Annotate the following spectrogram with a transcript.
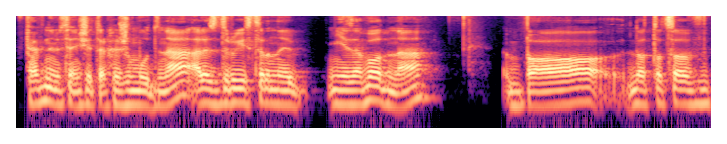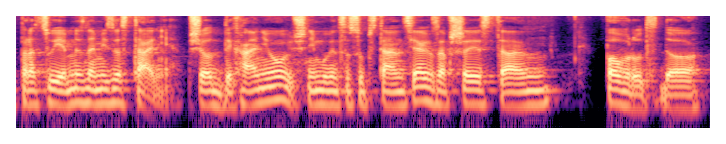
w pewnym sensie trochę żmudna, ale z drugiej strony niezawodna, bo no to, co wypracujemy, z nami zostanie. Przy oddychaniu, już nie mówiąc o substancjach, zawsze jest tam powrót do,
